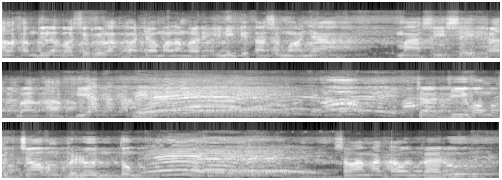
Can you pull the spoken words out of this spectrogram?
Alhamdulillah wasyukurillah pada malam hari ini kita semuanya masih sehat walafiat. Jadi wong bejo, wong beruntung. Selamat tahun baru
